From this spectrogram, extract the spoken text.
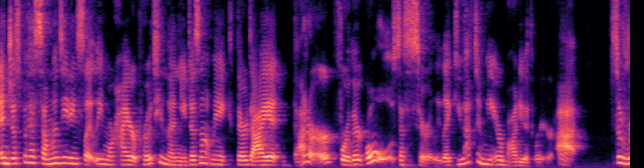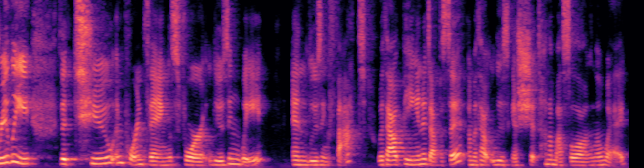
And just because someone's eating slightly more higher protein than you does not make their diet better for their goals necessarily. Like you have to meet your body with where you're at. So, really, the two important things for losing weight and losing fat without being in a deficit and without losing a shit ton of muscle along the way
